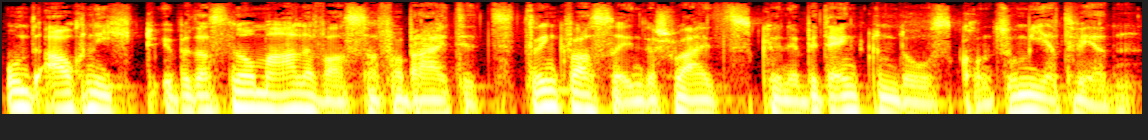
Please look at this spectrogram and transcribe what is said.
und auch nicht über das normale Wasser verbreitet. Trinkwasser in der Schweiz könne bedenkenlos konsumiert werden.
